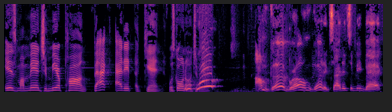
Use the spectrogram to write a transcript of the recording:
is my man Jameer Pond, back at it again. What's going on, Jameer? I'm good, bro. I'm good. Excited to be back.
